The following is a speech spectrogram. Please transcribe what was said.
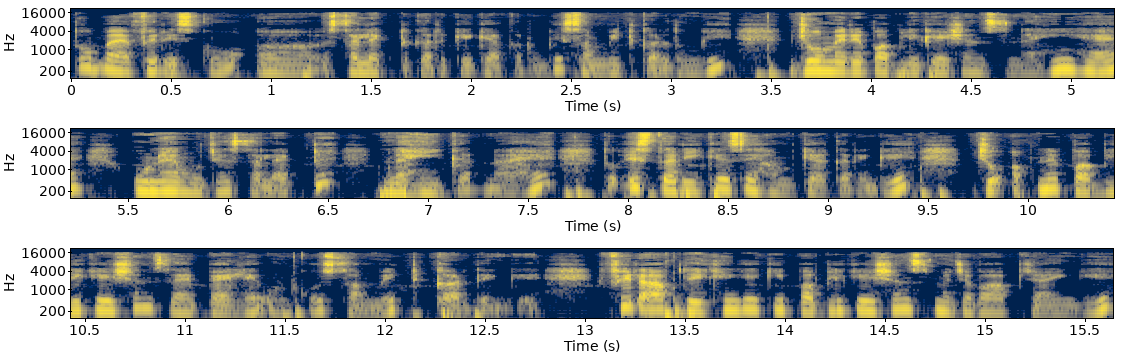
तो मैं फिर इसको सेलेक्ट uh, करके क्या करूँगी? सबमिट कर दूँगी। जो मेरे पब्लिकेशंस नहीं है उन्हें मुझे सेलेक्ट नहीं करना है। तो इस तरीके से हम क्या करेंगे? जो अपने पब्लिकेशन हैं पहले उनको सबमिट कर देंगे। फिर आप देखेंगे कि पब्लिकेशंस में जब आप जाएँगे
